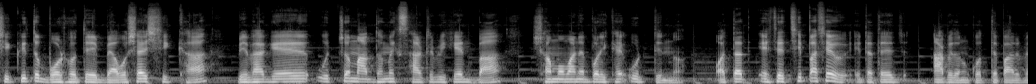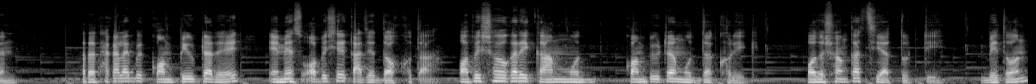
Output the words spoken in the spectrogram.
স্বীকৃত বোর্ড হতে ব্যবসায় শিক্ষা বিভাগের উচ্চ মাধ্যমিক সার্টিফিকেট বা সমমানের পরীক্ষায় উত্তীর্ণ। অর্থাৎ এসএসসি পাশেও এটাতে আবেদন করতে পারবেন। তাতে থাকা লাগবে কম্পিউটারে এমএস অফিসের কাজের দক্ষতা। অফিস সহকারী কাম কম্পিউটার মুদ্রাক্ষরিক। পদসংখ্যা ছিয়াত্তরটি। বেতন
